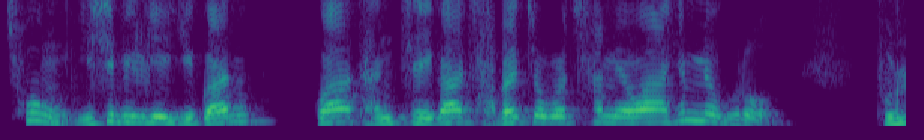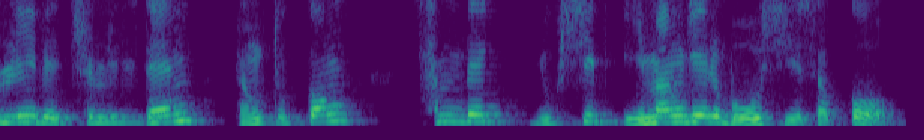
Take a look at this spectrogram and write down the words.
총 21개 기관과 단체가 자발적으로 참여와 협력으로 분리 배출된 병뚜껑 362만 개를 모을 수 있었고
